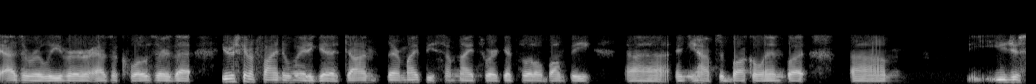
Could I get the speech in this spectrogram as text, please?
as a reliever, as a closer, that you're just going to find a way to get it done. There might be some nights where it gets a little bumpy uh, and you have to buckle in, but um, you just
